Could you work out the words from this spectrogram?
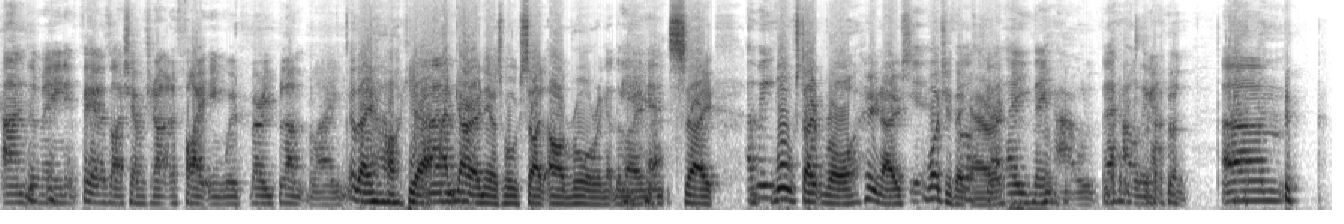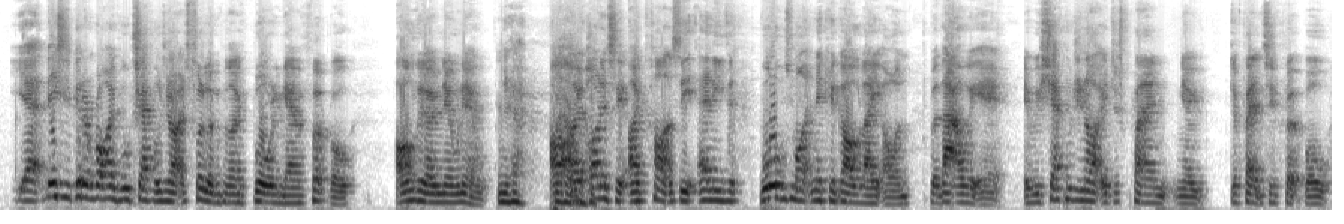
And I mean, it feels like Sheffield United are fighting with very blunt blades. They are, yeah. Um, and Gary O'Neill's Wolves side are roaring at the moment. Yeah. So I mean- Wolves don't roar. Who knows? Yeah, what do you think, well, Gary? They, they howl. They're howling at them. Um, yeah, this is going to rival Sheffield United Fulham for the most boring game of football. I'm going to go nil nil. Yeah. I, I honestly, I can't see any. Wolves might nick a goal late on, but that'll be it. If we Sheffield United just playing, you know, defensive football,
